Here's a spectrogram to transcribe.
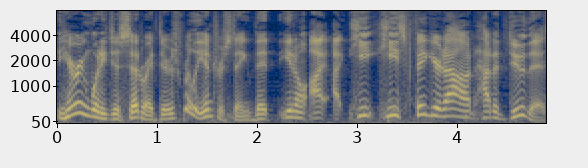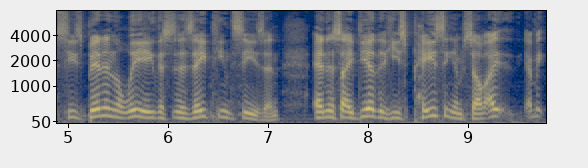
hearing what he just said right there is really interesting. That you know, I, I, he he's figured out how to do this. He's been in the league. This is his 18th season, and this idea that he's pacing himself. I, I mean,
